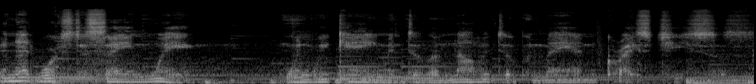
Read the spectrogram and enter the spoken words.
And that works the same way when we came into the knowledge of the man Christ Jesus.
